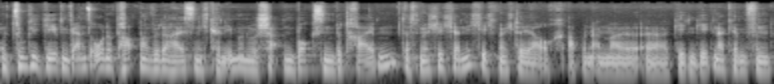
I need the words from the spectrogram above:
Und zugegeben, ganz ohne Partner würde heißen, ich kann immer nur Schattenboxen betreiben. Das möchte ich ja nicht. Ich möchte ja auch ab und an mal äh, gegen Gegner kämpfen.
